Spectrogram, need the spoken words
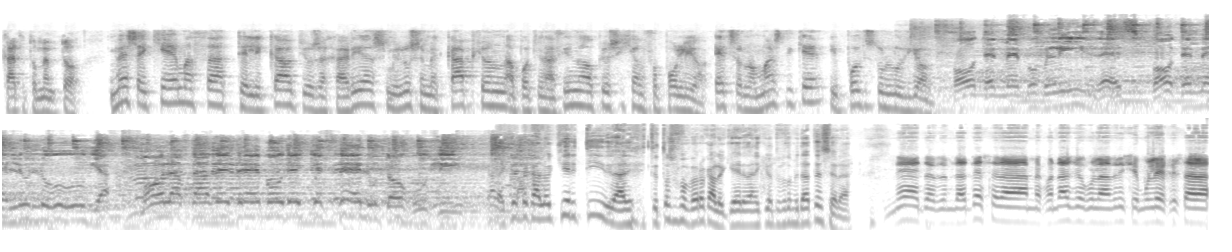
κάτι το μεμπτό. Μέσα εκεί έμαθα τελικά ότι ο Ζαχαρίας μιλούσε με κάποιον από την Αθήνα ο οποίος είχε ανθοπολείο. Έτσι ονομάστηκε η υπόθεση των λουδιών. Πότε με μπουμπλίδες, πότε με λουλούδια Μ' όλα αυτά δεν τρέπονται και θέλουν το γουδί Καλά, και το καλοκαίρι τι, δηλαδή, το τόσο φοβερό καλοκαίρι ήταν εκείνο το 74. Ναι, το 74 με φωνάζει ο Γουλανδρής και μου λέει Χριστάρα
